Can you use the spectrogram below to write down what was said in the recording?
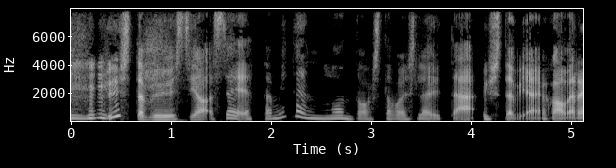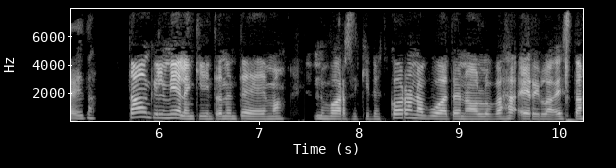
ystävyys ja se, että miten Lontoosta voisi löytää ystäviä ja kavereita. Tämä on kyllä mielenkiintoinen teema. No varsinkin nyt koronavuotena on ollut vähän erilaista.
